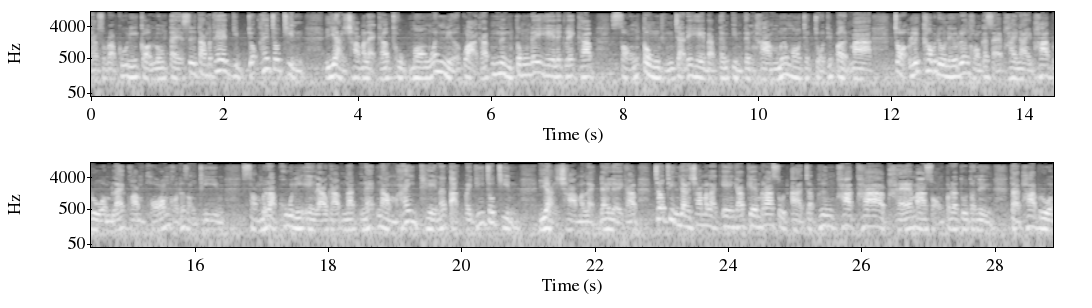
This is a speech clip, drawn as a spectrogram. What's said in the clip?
ครับสำหรับคู่นี้ก่อนลงเตะสื่อต่างประเทศหยิบยกให้เจ้าถิ่น อย่างชามาแลกครับ ถูกมองว่าเหนือกว่าครับหนึ่งตรงได้เฮเล็กๆครับสองตรงถึงจะได้เฮแบบเต็มอิ่มเต็มคำเมื่อมองจากโจทย์ที่เปิดมา เจาะลึกเข้าไปดูในเรื่องของกระแสภายในภาพรวม และความพร้อมของทั้งสองทีมสำหรับคู่นี้เองแล้วครับนัดแนะนำให้เทนตักไปที่เจ้าถิ่นอย่างชามาแลกได้เลยครับ เจ้าถิ่นอย่างชามาแลกเองครับ เกมล่าสุดอาจจะเพิ่งพลาดท่าแพ้มา 2 ประตูต่อหนึ่งแต่ภาพรวม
